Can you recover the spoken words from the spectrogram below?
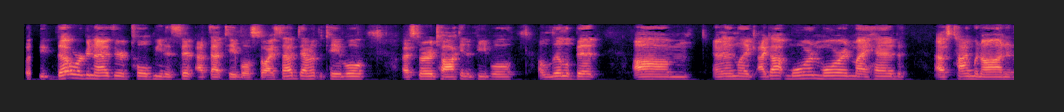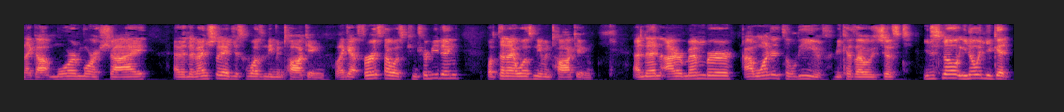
but the, the organizer told me to sit at that table. So I sat down at the table. I started talking to people a little bit, um, and then like I got more and more in my head as time went on, and I got more and more shy. And then eventually, I just wasn't even talking. Like at first, I was contributing, but then I wasn't even talking. And then I remember I wanted to leave because I was just, you just know, you know, when you get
